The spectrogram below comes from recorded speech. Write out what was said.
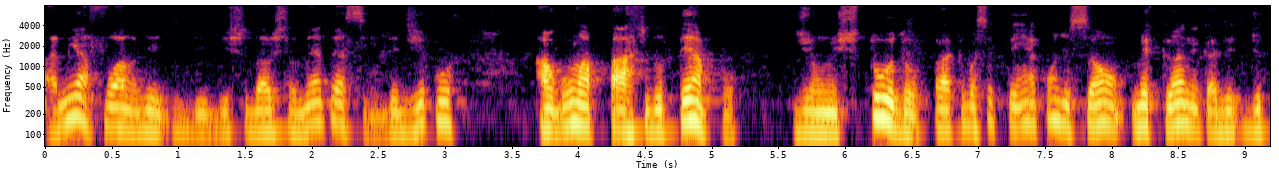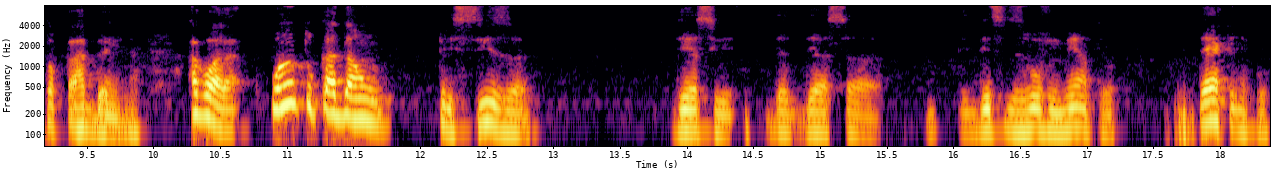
a minha forma de, de, de, estudar o instrumento é assim: dedico alguma parte do tempo de um estudo para que você tenha a condição mecânica de, de tocar bem. Né? Agora, quanto cada um precisa desse, de, dessa, desse desenvolvimento técnico,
